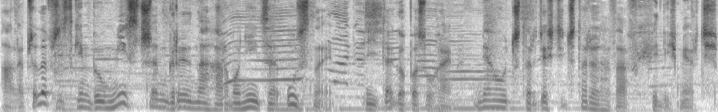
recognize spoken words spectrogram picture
ale przede wszystkim był mistrzem gry na harmonijce ustnej. I tego posłuchajmy. Miał 44 lata w chwili śmierci.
